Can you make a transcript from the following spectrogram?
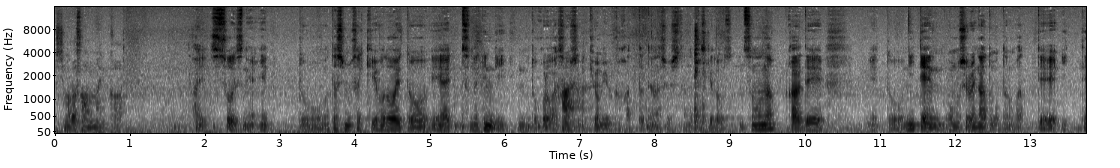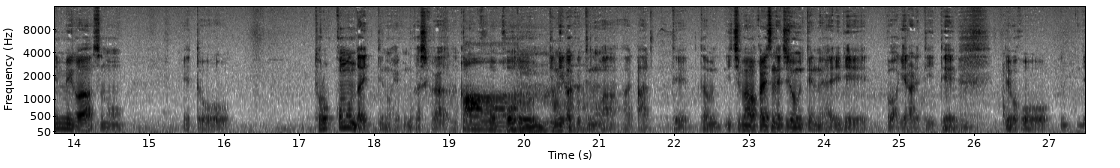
島田さん何か。はいそうですね。えっと、私も先ほど、えっと、AI その倫理のところが少し興味深かったって話をしたんですけど、その中で、えっと、2点面白いなと思ったのがあって1点目がその、えっと、トロッコ問題っていうのが結構昔からなんか行動倫理学っていうのがあって多分一番分かりやすいのは自動運転のやはり例を挙げられていて、例えばこう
